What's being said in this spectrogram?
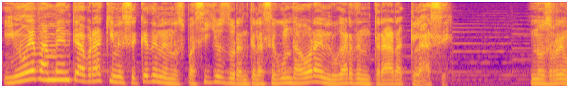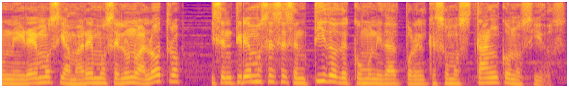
y nuevamente habrá quienes se queden en los pasillos durante la segunda hora en lugar de entrar a clase. Nos reuniremos y amaremos el uno al otro y sentiremos ese sentido de comunidad por el que somos tan conocidos.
